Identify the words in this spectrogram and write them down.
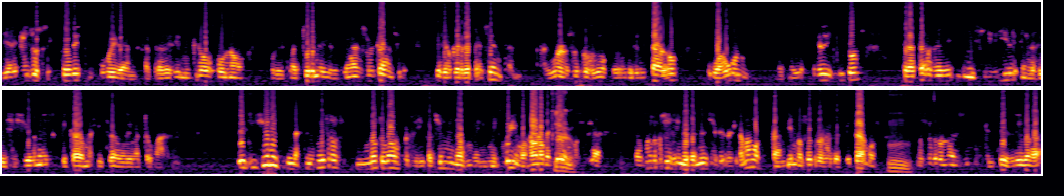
de aquellos sectores que puedan, a través del micrófono o de cualquier medio que tengan a su alcance, pero que representan algunos de los otros dos poderes del Estado, o aún tratar de incidir en las decisiones que cada magistrado deba tomar. Decisiones en las que nosotros no tomamos participación y nos inmiscuimos, no nos metemos. O sea, nosotros esa independencia que reclamamos, también nosotros la respetamos. Mm. Nosotros no decimos que el juez deba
